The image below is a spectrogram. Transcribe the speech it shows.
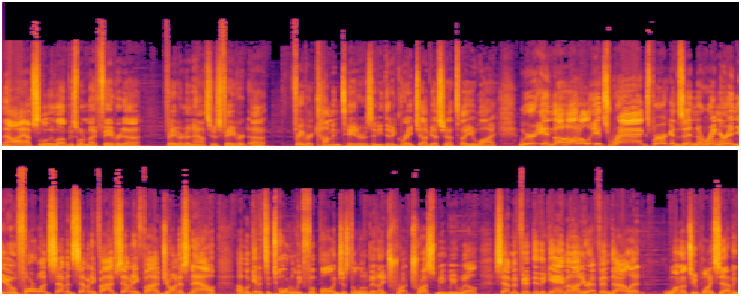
Now I absolutely love him. He's one of my favorite, uh, favorite announcers, favorite, uh, favorite commentators, and he did a great job yesterday. I'll tell you why. We're in the huddle. It's Rags, Bergens, and the Ringer and you. 417 7575. Join us now. Uh, we'll get it to totally football in just a little bit. I tr- Trust me, we will. 750 the game and on your FM dial at 102.7.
